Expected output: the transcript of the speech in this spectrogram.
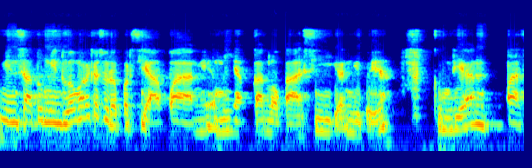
min satu min dua mereka sudah persiapan ya menyiapkan lokasi kan gitu ya. Kemudian pas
